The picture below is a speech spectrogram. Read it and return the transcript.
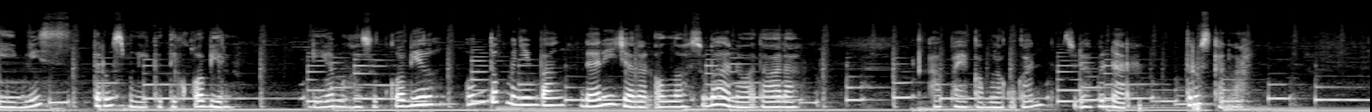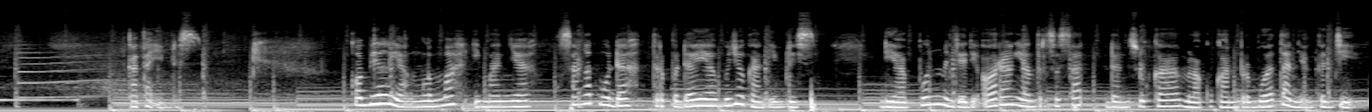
Iblis terus mengikuti Kobil dia menghasut Qabil untuk menyimpang dari jalan Allah Subhanahu wa taala. Apa yang kamu lakukan sudah benar, teruskanlah. Kata iblis. Qabil yang lemah imannya sangat mudah terpedaya bujukan iblis. Dia pun menjadi orang yang tersesat dan suka melakukan perbuatan yang keji.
